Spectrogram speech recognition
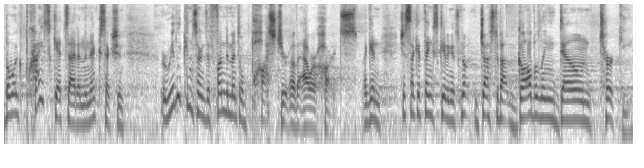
but what Christ gets at in the next section really concerns the fundamental posture of our hearts. Again, just like at Thanksgiving, it's not just about gobbling down turkey,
